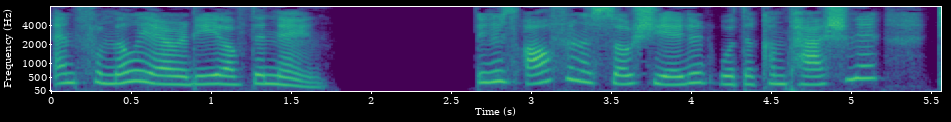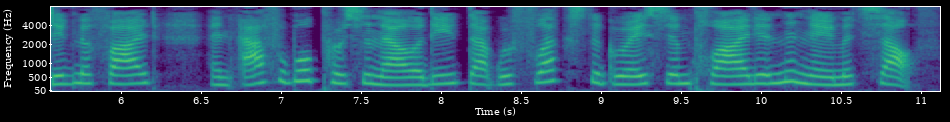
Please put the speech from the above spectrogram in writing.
and familiarity of the name. It is often associated with a compassionate, dignified, and affable personality that reflects the grace implied in the name itself.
